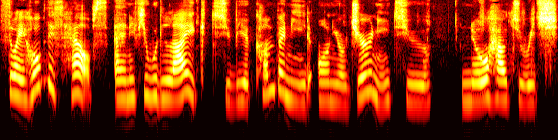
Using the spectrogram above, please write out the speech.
So I hope this helps. And if you would like to be accompanied on your journey to know how to reach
